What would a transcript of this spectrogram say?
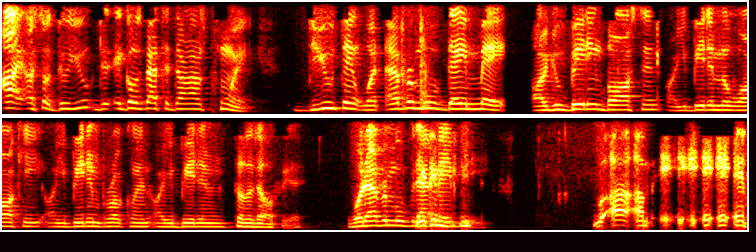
All right. So do you? It goes back to Don's point. Do you think whatever move they make, are you beating Boston? Are you beating Milwaukee? Are you beating Brooklyn? Are you beating Philadelphia? Whatever move that can- may be. Uh, um, if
